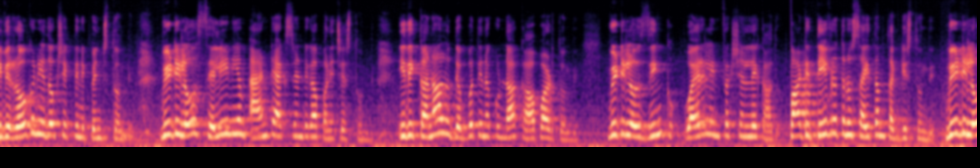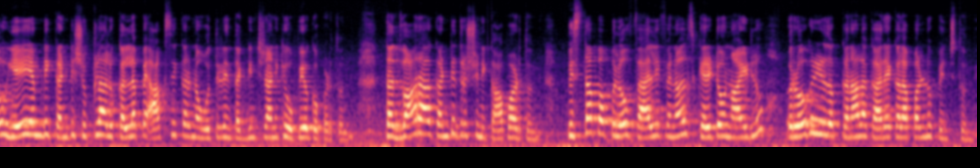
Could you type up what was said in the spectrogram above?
ఇవి రోగనిరోధక శక్తిని పెంచుతుంది. వీటిలో సెలీనియం యాంటీ ఆక్సిడెంట్గా పనిచేస్తుంది. ఇది కణాలు దెబ్బతినకుండా కాపాడుతుంది. వీటిలో జింక్ వైరల్ ఇన్ఫెక్షన్లే కాదు వాటి తీవ్రతను సైతం తగ్గిస్తుంది. వీటిలో ఏఎండి కంటి శుక్లాలు కళ్ళపై ఆక్సీకరణ ఒత్తిడిని తగ్గించడానికి ఉపయోగపడుతుంది. తద్వారా కంటి దృష్టిని కాపాడుతుంది. పిస్తా పప్పులో ఫాలిఫెనాల్స్ కెరటోనాయిడ్లు రోగనిరోధక కణాల కార్యకలాపాలను పెంచుతుంది.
